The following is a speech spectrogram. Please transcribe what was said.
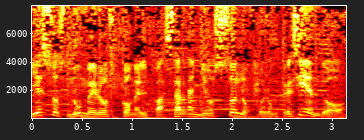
y esos números con el pasar de años solo fueron creciendo.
